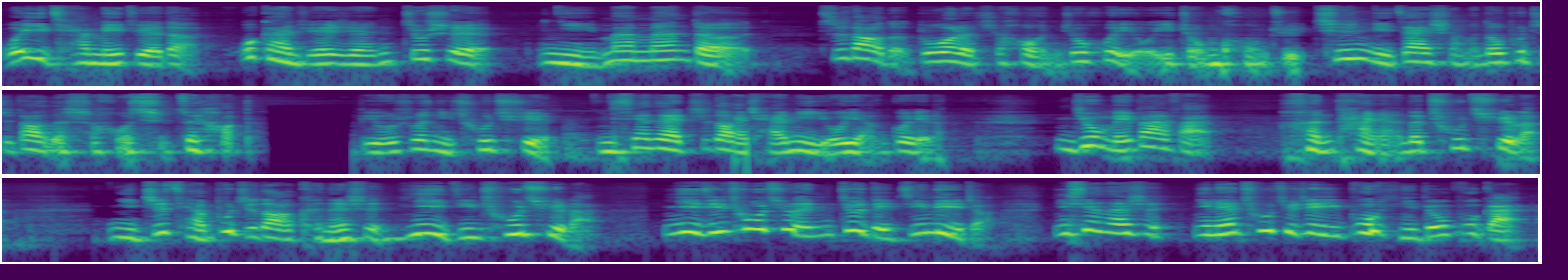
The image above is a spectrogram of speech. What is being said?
我以前没觉得，我感觉人就是你慢慢的知道的多了之后，你就会有一种恐惧。其实你在什么都不知道的时候是最好的。比如说你出去，你现在知道柴米油盐贵了，你就没办法很坦然的出去了。你之前不知道，可能是你已经出去了。你已经出去了，你就得经历着。你现在是你连出去这一步你都不敢，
